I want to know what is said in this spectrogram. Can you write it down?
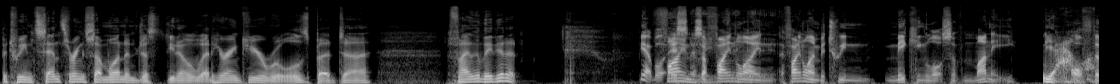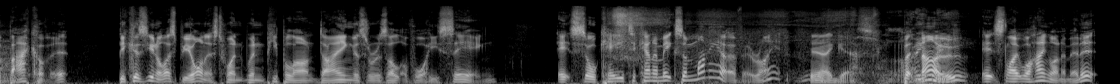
between censoring someone and just you know adhering to your rules. But uh, finally, they did it. Yeah, well, it's, it's a fine line, a fine line between making lots of money Yeah. off the back of it, because you know, let's be honest, when when people aren't dying as a result of what he's saying, it's okay to kind of make some money out of it, right? Yeah, I guess. But now it's like, well, hang on a minute,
